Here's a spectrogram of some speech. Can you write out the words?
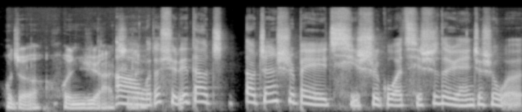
或者婚育啊？啊，我的学历倒倒真是被歧视过，歧视的原因就是我。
